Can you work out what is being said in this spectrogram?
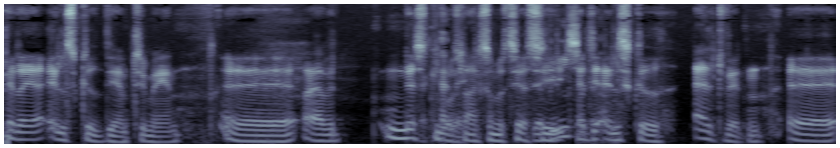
Peter, jeg elskede The Empty Man. Øh, og jeg vil næsten Jeg gå så langsomt til at Jeg sige, så at jeg elskede alt ved den. Øh,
